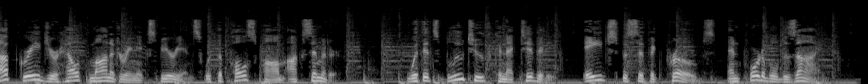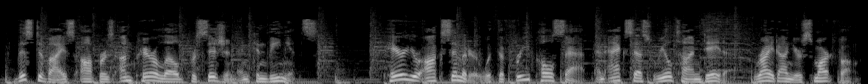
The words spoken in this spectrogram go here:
Upgrade your health monitoring experience with the Pulse Palm Oximeter. With its Bluetooth connectivity, age-specific probes, and portable design, this device offers unparalleled precision and convenience. Pair your oximeter with the free Pulse app and access real-time data right on your smartphone.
